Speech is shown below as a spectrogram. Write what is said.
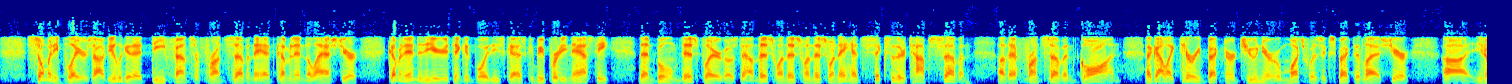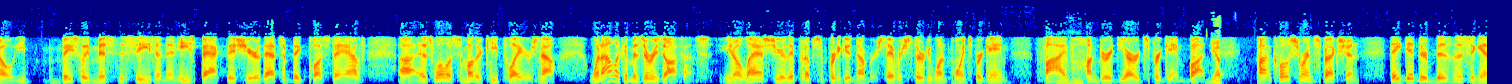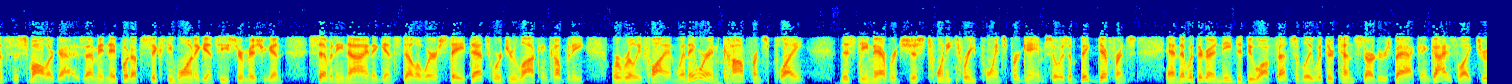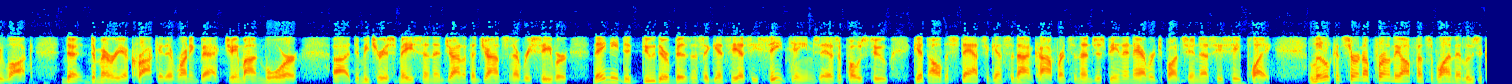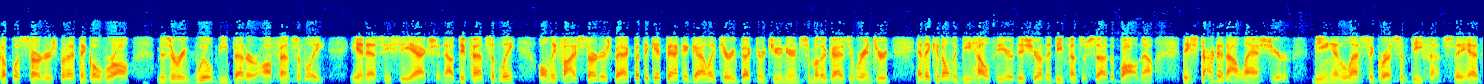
so many players out. You look at that defensive front seven they had coming into last year. Coming into the year, you're thinking, boy, these guys could be pretty nasty. Then, boom, this player goes down. This one, this one, this one. They had six of their top seven of that front seven gone. A guy like Terry Beckner Jr., who much was expected last year, uh, you know, he basically missed the season, and he's back this year. That's a big plus to have, uh, as well as some other key players. Now, when I look at Missouri's offense, you know, last year they put up some pretty good numbers. They averaged 31 points per game, 500 mm-hmm. yards per game. But yep. upon closer inspection, they did their business against the smaller guys. I mean, they put up 61 against Eastern Michigan, 79 against Delaware State. That's where Drew Lock and company were really flying. When they were in conference play, this team averaged just 23 points per game. So it was a big difference. And then what they're going to need to do offensively with their 10 starters back. And guys like Drew Lock, De- Damarea Crockett at running back, J'Mon Moore, uh, Dimetrios Mason and Jonathan Johnson at receiver, they need to do their business against the SEC teams as opposed to getting all the stats against the non-conference and then just being an average bunch in SEC play. A Little concern up front on the offensive line. They lose a couple of starters, but I think overall Missouri will be better offensively in SEC action. Now, defensively, only five starters back, but they get back a guy like Terry Beckner Jr. and some other guys that were injured, and they can only be healthier this year on the defensive side of the ball. Now, they started out last year being a less aggressive defense. They had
